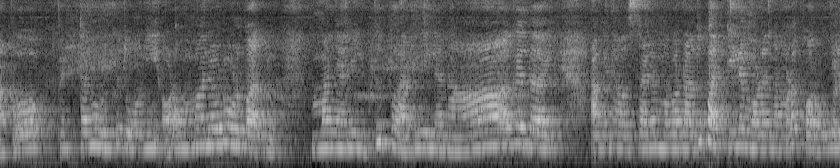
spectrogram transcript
അപ്പോൾ പെട്ടെന്ന് ഓൾക്ക് തോന്നി. അവളെ ഓൾ പറഞ്ഞു അമ്മ ഞാൻ ഇത് പറഞ്ഞില്ല. നാഗതായി. അങ്ങനെ അവസാനം അമ്മ പറഞ്ഞു അത് പറ്റില്ല മോളെ. നമ്മളെ കുറവുകൾ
